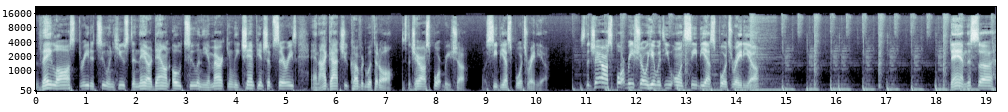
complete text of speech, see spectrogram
they lost 3 to 2 in Houston. They are down 0-2 in the American League Championship Series, and I got you covered with it all. It's the JR Sport Brief Show on CBS Sports Radio. It's the JR Sport Brief Show here with you on CBS Sports Radio. Damn, this uh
